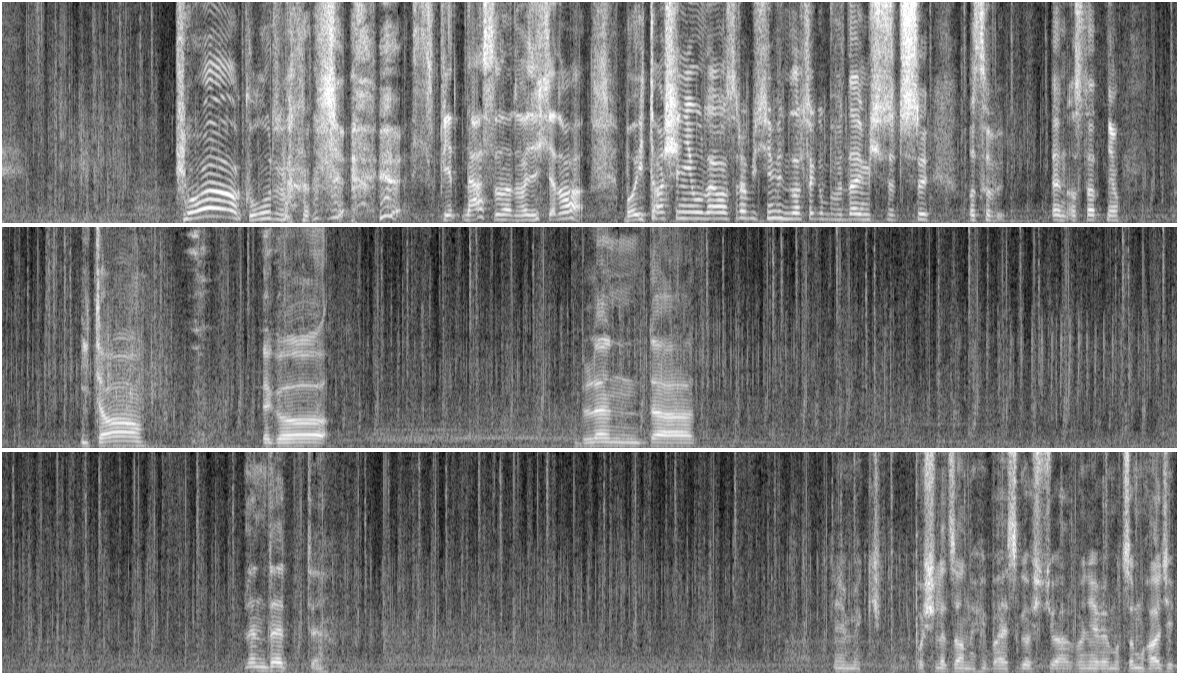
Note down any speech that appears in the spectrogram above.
O kurwa! Z 15 na 22. Bo i to się nie udało zrobić. Nie wiem dlaczego, bo wydaje mi się, że trzy osoby. Ten ostatnio. I to... Tego... Blenda... Blendetty. Nie wiem, jakiś po- pośledzony chyba jest gościu, albo nie wiem o co mu chodzi.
